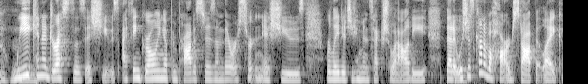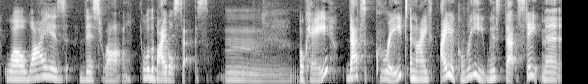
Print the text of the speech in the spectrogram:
mm-hmm. we can address those issues. I think growing up in Protestantism, there were certain issues related to human sexuality that it was just kind of a hard stop at, like, well, why is this wrong? Well, the Bible says. Mm. Okay, that's great. And I, I agree with that statement.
